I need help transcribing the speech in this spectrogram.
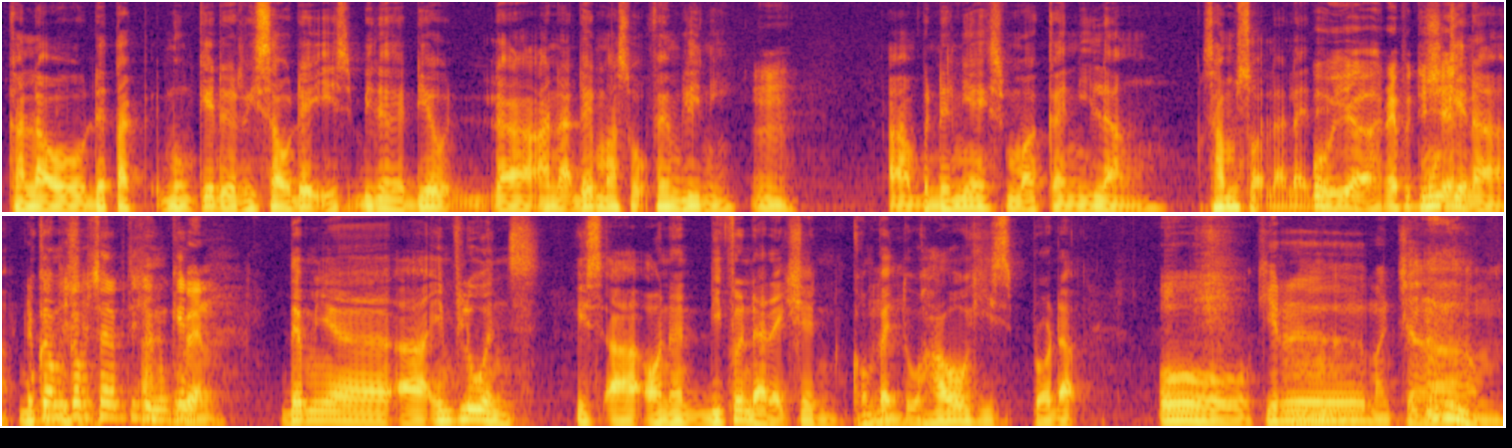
Kalau dia tak Mungkin dia risau dia is Bila dia uh, Anak dia masuk family ni Hmm. uh, Benda ni semua akan hilang Some sort lah like Oh that. ya yeah, Reputation Mungkin ah. Bukan bukan Reputation. pasal reputation Ah, Mungkin bukan. Dia punya uh, influence Is uh, on a different direction Compared Hmm. to how brought up Oh Kira macam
